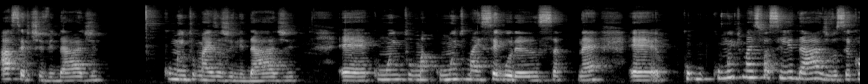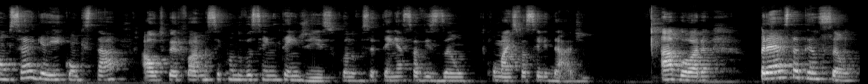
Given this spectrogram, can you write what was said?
Assertividade, com muito mais agilidade, é, com, muito, com muito mais segurança, né? É, com, com, muito mais facilidade. Você consegue aí conquistar a auto performance quando você entende isso, quando você tem essa visão com mais facilidade. Agora, presta atenção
